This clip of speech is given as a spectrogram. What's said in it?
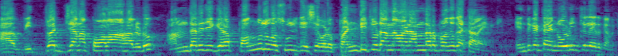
ఆ విద్వజ్జన కోలాహలుడు అందరి దగ్గర పన్నులు వసూలు చేసేవాడు పండితుడు అన్నవాడు అందరు పన్ను కట్టాలి ఆయనకి. ఎందుకంటే ఆయన ఓడించలేరు కనుక.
